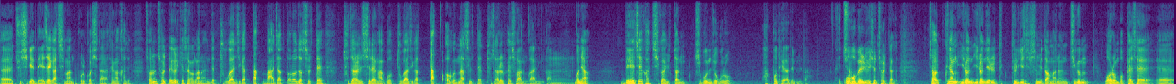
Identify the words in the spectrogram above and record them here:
에, 주식의 내재 가치만 볼 것이다 생각하죠. 저는 절대 그렇게 생각 안 하는데 두 가지가 딱 맞아 떨어졌을 때 투자를 실행하고 두 가지가 딱 어긋났을 때 투자를 회수하는 거 아닌가. 음. 뭐냐 내재 가치가 일단 기본적으로 확보돼야 됩니다. 그렇죠. overvaluation 절대 안. 돼. 자, 그냥 이런 이런 예를 드- 들긴 쉽습니다만은 지금 워런 버핏의 에,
